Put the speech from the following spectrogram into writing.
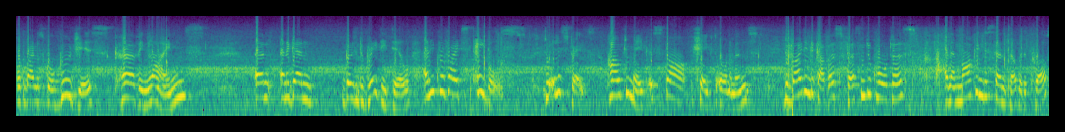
what the binders call gouges, curving lines, um, and again goes into great detail, and he provides tables to illustrate how to make a star-shaped ornament, dividing the covers first into quarters, and then marking the center with a cross,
